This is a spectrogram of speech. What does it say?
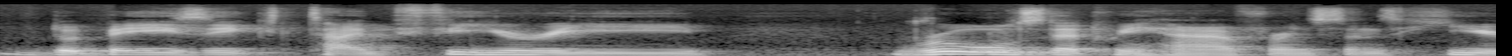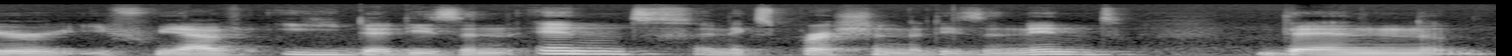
the basic type theory rules that we have. For instance, here, if we have e that is an int, an expression that is an int, then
